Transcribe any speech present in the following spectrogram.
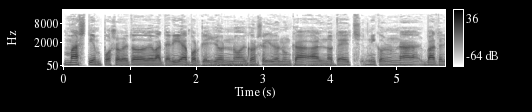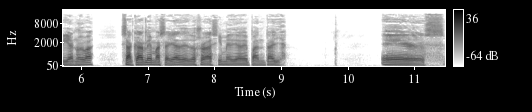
más tiempo sobre todo de batería, porque yo no he conseguido nunca al Note Edge ni con una batería nueva sacarle más allá de dos horas y media de pantalla. Es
